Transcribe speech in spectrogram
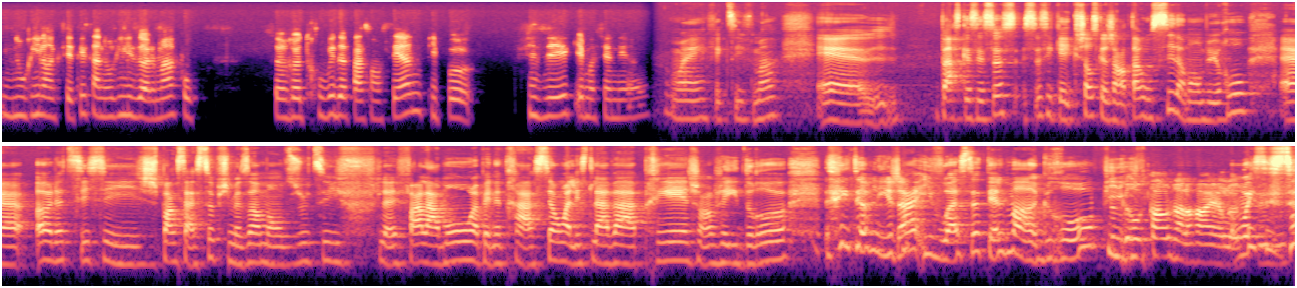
nourrit l'anxiété, ça nourrit l'isolement. Il faut se retrouver de façon saine, puis pas physique, émotionnelle. Oui, effectivement. Euh, parce que c'est ça, ça c'est quelque chose que j'entends aussi dans mon bureau. Euh, ah là, tu sais, je pense à ça, puis je me dis, oh mon Dieu, tu sais, faire l'amour, la pénétration, aller se laver après, changer les draps. C'est comme les gens, ils voient ça tellement gros, puis... Une grosse tâche dans l'horaire, là. Oui, c'est ça.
